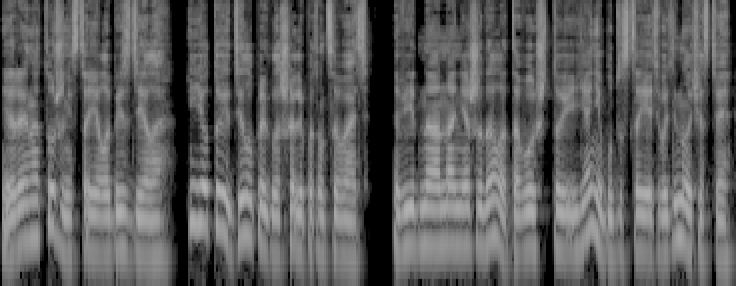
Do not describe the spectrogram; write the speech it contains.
Ирена тоже не стояла без дела. Её то и дело приглашали потанцевать. Видно, она не ожидала того, что и я не буду стоять в одиночестве,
